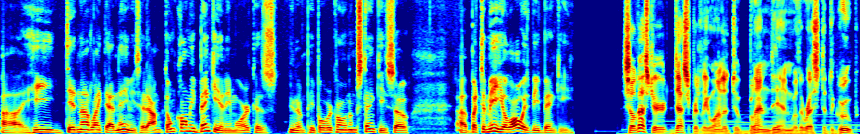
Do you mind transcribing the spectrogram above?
uh, he did not like that name. He said, don't call me Binky anymore because, you know, people were calling him Stinky. So, uh, but to me, he'll always be Binky. Sylvester desperately wanted to blend in with the rest of the group,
